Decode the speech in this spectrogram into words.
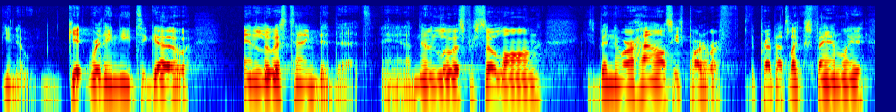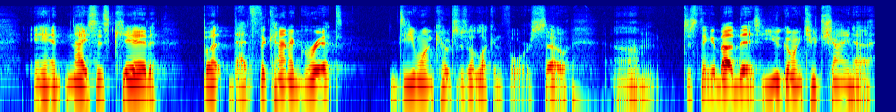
you know, get where they need to go. And Lewis Tang did that. And I've known Lewis for so long. He's been to our house. He's part of our the Prep Athletics family and nicest kid. But that's the kind of grit D1 coaches are looking for. So um, just think about this: you going to China,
